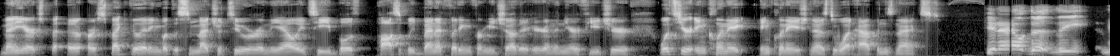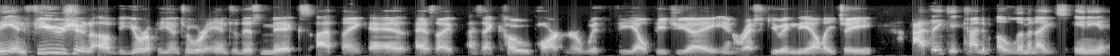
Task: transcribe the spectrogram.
many are expe- are speculating about the Symetra Tour and the LET both possibly benefiting from each other here in the near future. What's your inclina- inclination as to what happens next? You know the the the infusion of the European Tour into this mix, I think, as as a as a co-partner with the LPGA in rescuing the LET, I think it kind of eliminates any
